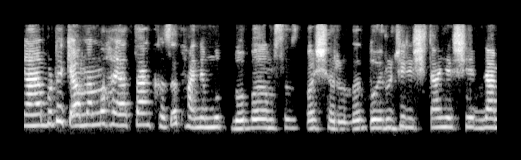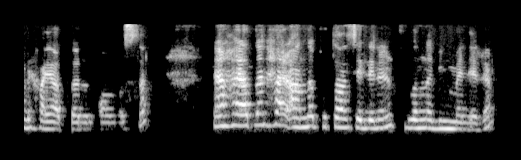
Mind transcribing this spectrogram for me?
Yani buradaki anlamlı hayattan kasıt hani mutlu, bağımsız, başarılı, doyurucu ilişkiler yaşayabilen bir hayatların olması. Yani hayatların her anda potansiyellerini kullanabilmeleri.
